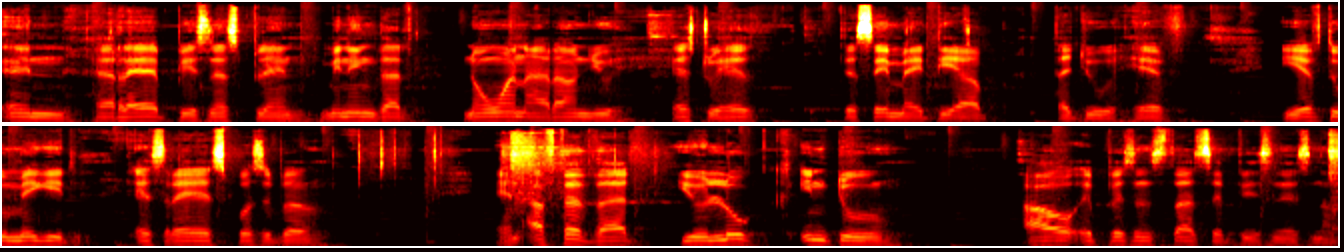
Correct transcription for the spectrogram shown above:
and a rare business plan, meaning that no one around you has to have the same idea that you have. You have to make it as rare as possible. And after that, you look into how a person starts a business now.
